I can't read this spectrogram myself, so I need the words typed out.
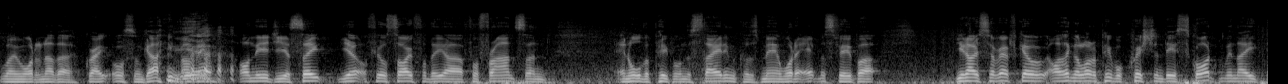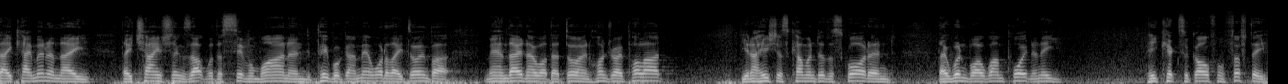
well, what another great, awesome game. I Yeah. mean, on the edge of your seat. Yeah, I feel sorry for the uh, for France and and all the people in the stadium because man, what an atmosphere. But you know, South Africa. I think a lot of people questioned their squad when they, they came in and they they changed things up with a seven-one, and people go, man, what are they doing? But man, they know what they're doing. Handré Pollard, you know, he's just come into the squad and they win by one point, and he he kicks a goal from 50.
